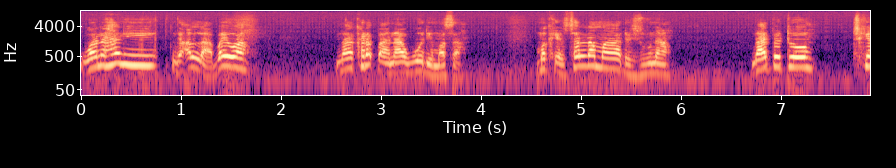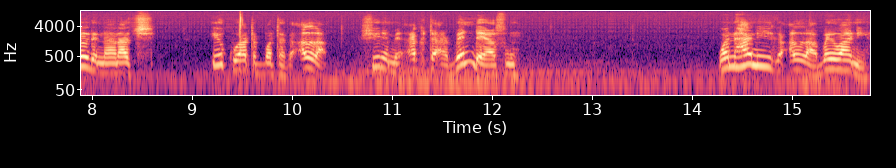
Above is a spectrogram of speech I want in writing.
Wani hani ga Allah baiwa na karɓa na gode masa. Muka yi sallama da juna. Na fito cikin rina na ci. Iko ya tabbata ga Allah shine mai akta abin da ya so. Wani hani ga Allah baiwa ne.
